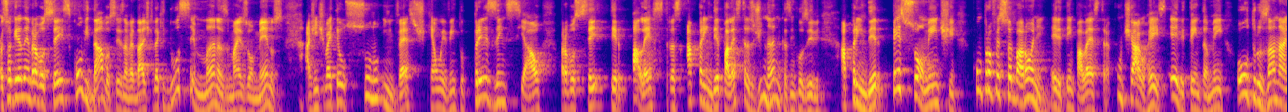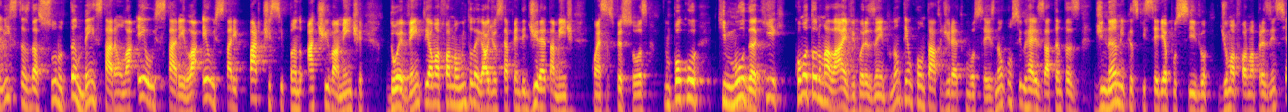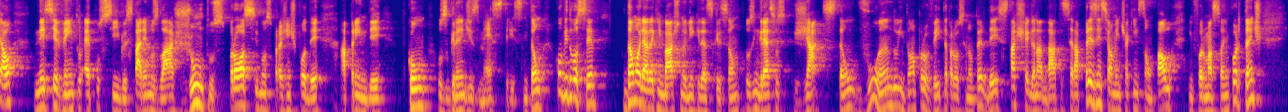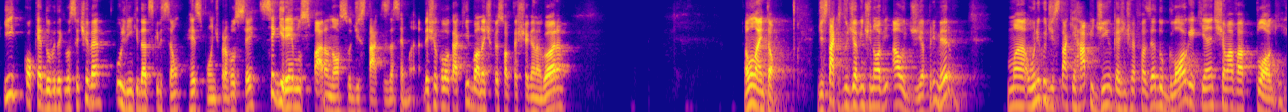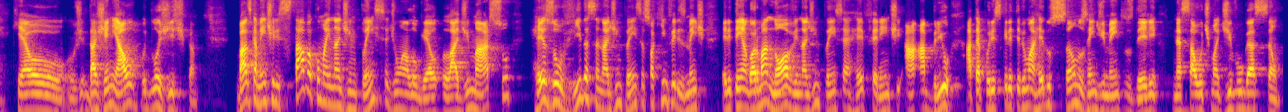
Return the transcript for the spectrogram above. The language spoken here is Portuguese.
eu só queria lembrar vocês, convidar vocês, na verdade, que daqui duas semanas, mais ou menos, a gente vai ter o Suno Invest, que é um evento presencial para você ter palestras, aprender, palestras dinâmicas, inclusive, aprender pessoalmente com o professor Baroni, ele tem palestra. Com o Thiago Reis, ele tem também. Outros analistas da Suno também estarão lá. Eu estarei lá. Eu estarei participando ativamente do evento e é uma forma muito legal de você aprender diretamente com essas pessoas. Um pouco que muda aqui, como eu estou numa live, por exemplo, não tenho contato direto com vocês, não consigo realizar tantas dinâmicas que seria possível de uma forma presencial. Nesse evento é possível. Estaremos lá juntos, próximos, para a gente poder aprender com os grandes mestres. Então, convido você Dá uma olhada aqui embaixo no link da descrição. Os ingressos já estão voando, então aproveita para você não perder. Está chegando a data, será presencialmente aqui em São Paulo. Informação importante. E qualquer dúvida que você tiver, o link da descrição responde para você. Seguiremos para o nosso destaques da semana. Deixa eu colocar aqui. Boa noite, pessoal que está chegando agora. Vamos lá, então. Destaques do dia 29 ao dia 1 uma, o único destaque rapidinho que a gente vai fazer é do Glog, que antes chamava Plog, que é o, o da Genial Logística. Basicamente, ele estava com uma inadimplência de um aluguel lá de março, resolvida essa inadimplência, só que infelizmente ele tem agora uma nova inadimplência referente a abril, até por isso que ele teve uma redução nos rendimentos dele nessa última divulgação.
